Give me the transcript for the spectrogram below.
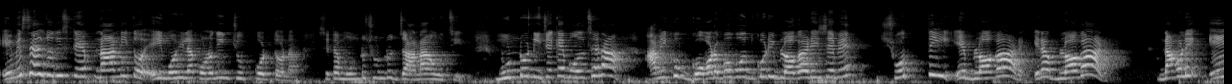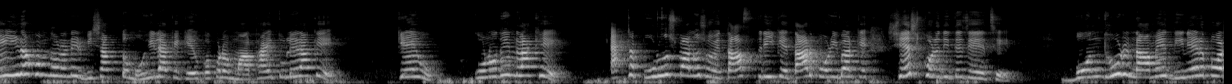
এমএসএল যদি স্টেপ না নিত, এই মহিলা কোনোদিন চুপ করতো না। সেটা মুন্ডু সুন্ডু জানা উচিত। মুন্ডু নিজেকে বলছে না, আমি খুব গর্ববোধ করি ব্লগার হিসেবে। সত্যি, এ ব্লগার, এরা ব্লগার। না হলে এই রকম ধরনের বিষাক্ত মহিলাকে কেউ কখনো মাথায় তুলে রাখে? কেউ? কোনোদিন রাখে? একটা পুরুষ মানুষ হয়ে তার স্ত্রীকে, তার পরিবারকে শেষ করে দিতে চেয়েছে। বন্ধুর নামে দিনের পর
